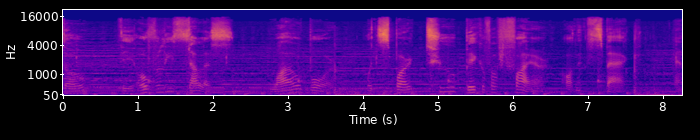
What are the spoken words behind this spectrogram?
though, the overly zealous wild boar would spark too big of a fire on its back and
